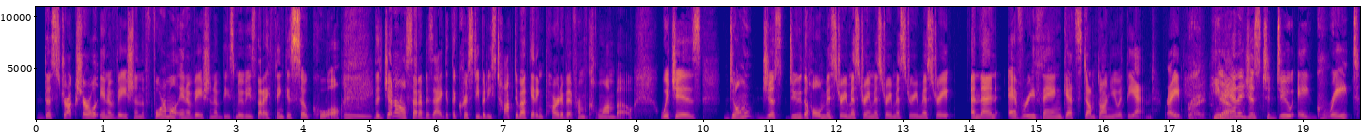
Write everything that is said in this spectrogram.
the structural innovation, the formal innovation of these movies that I think is so cool. Mm. The general setup is Agatha Christie, but he's talked about getting part of it from Columbo, which is don't just do the whole mystery, mystery, mystery, mystery, mystery, and then everything gets dumped on you at the end, right? right He Yeah. manages to do a great,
